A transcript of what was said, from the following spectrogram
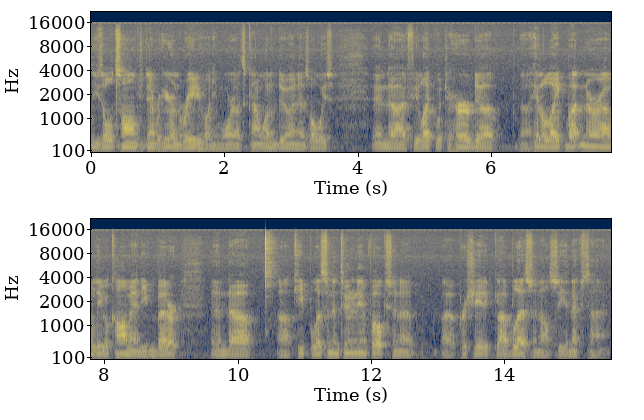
these old songs you never hear on the radio anymore. That's kind of what I'm doing, as always. And uh, if you like what you heard, uh, hit a like button or leave a comment, even better. And keep listening, tuning in, folks, and appreciate it. God bless, and I'll see you next time.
